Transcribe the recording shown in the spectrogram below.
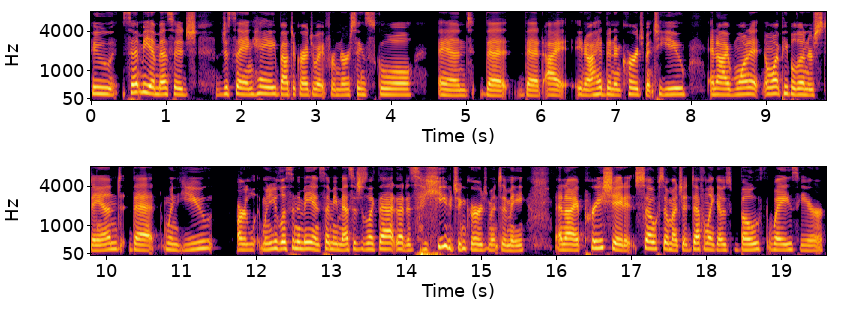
who sent me a message just saying, Hey, about to graduate from nursing school and that that I you know I had been encouragement to you and I wanted I want people to understand that when you are when you listen to me and send me messages like that, that is a huge encouragement to me. And I appreciate it so, so much. It definitely goes both ways here.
